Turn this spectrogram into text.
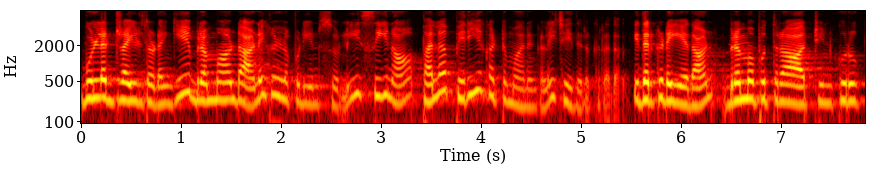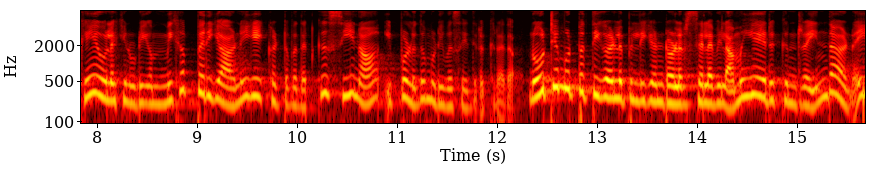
புல்லட் ரயில் தொடங்கி பிரம்மாண்ட அணைகள் அப்படின்னு சொல்லி சீனா பல பெரிய கட்டுமானங்களை செய்திருக்கிறது. இதற்கிடையேதான் பிரம்மபுத்திரா ஆற்றின் குறுக்கே உலகினுடைய மிகப்பெரிய அணையை கட்டுவதற்கு சீனா இப்பொழுது முடிவு செய்திருக்கிறது. நூற்றி முப்பத்தி ஏழு பில்லியன் டாலர் செலவில் அமைய இருக்கின்ற இந்த அணை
